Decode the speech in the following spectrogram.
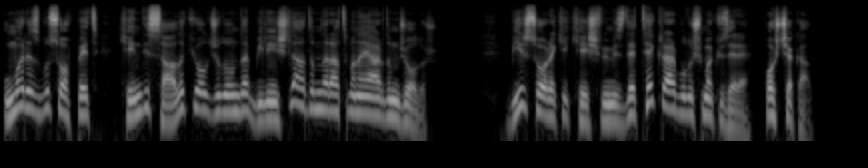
Umarız bu sohbet kendi sağlık yolculuğunda bilinçli adımlar atmana yardımcı olur. Bir sonraki keşfimizde tekrar buluşmak üzere. Hoşça kal.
